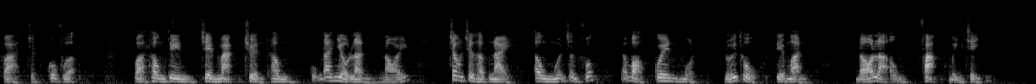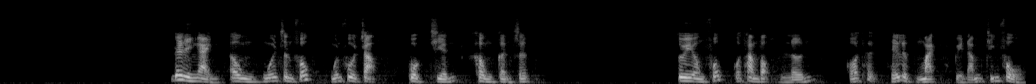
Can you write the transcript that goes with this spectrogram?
và Trần Quốc Vượng. Và thông tin trên mạng truyền thông cũng đã nhiều lần nói trong trường hợp này ông Nguyễn Xuân Phúc đã bỏ quên một đối thủ tiềm ẩn, đó là ông Phạm Minh Chính. Đây là hình ảnh ông Nguyễn Xuân Phúc, Nguyễn Phú Trọng, cuộc chiến không cần sức. Tuy ông Phúc có tham vọng lớn, có thế lực mạnh vì nắm chính phủ,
